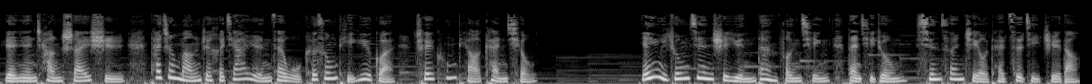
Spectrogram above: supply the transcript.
人人唱衰时，他正忙着和家人在五棵松体育馆吹空调看球。言语中尽是云淡风轻，但其中心酸只有他自己知道。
